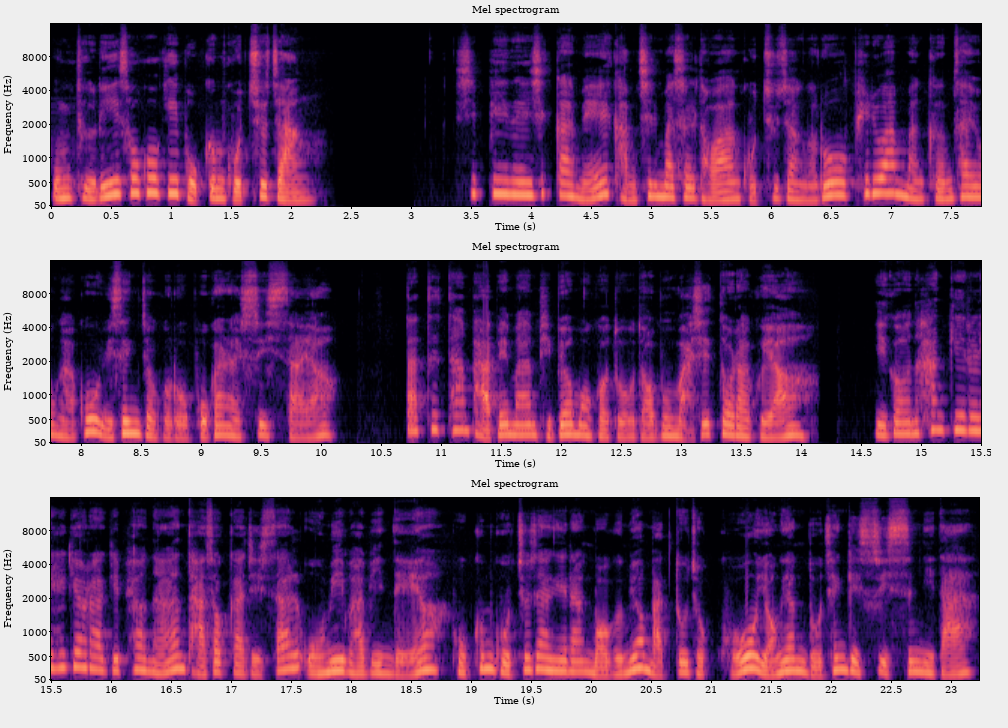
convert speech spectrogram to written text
옴트리 소고기 볶음 고추장 씹히는 식감에 감칠맛을 더한 고추장으로 필요한 만큼 사용하고 위생적으로 보관할 수 있어요. 따뜻한 밥에만 비벼 먹어도 너무 맛있더라고요. 이건 한 끼를 해결하기 편한 다섯 가지 쌀 오미밥인데요. 볶음 고추장이랑 먹으면 맛도 좋고 영양도 챙길 수 있습니다.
